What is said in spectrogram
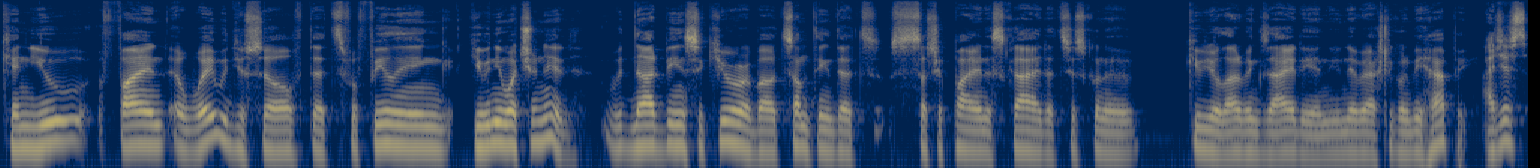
Can you find a way with yourself that's fulfilling, giving you what you need, with not being secure about something that's such a pie in the sky that's just going to give you a lot of anxiety and you're never actually going to be happy? I just,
